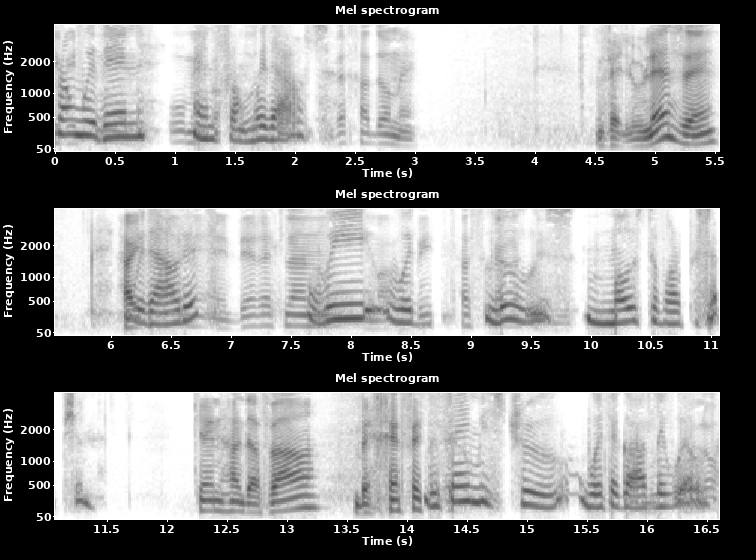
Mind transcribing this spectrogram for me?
from within and from without. Without it, we would lose most of our perception. The same is true with the godly will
